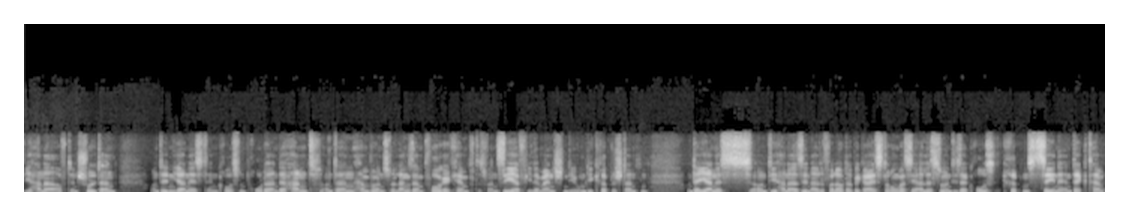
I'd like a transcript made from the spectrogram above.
die Hanna auf den Schultern und den Janis, den großen Bruder, an der Hand. Und dann haben wir uns so langsam vorgekämpft. Es waren sehr viele Menschen, die um die Krippe standen. Und der Janis und die Hanna sind also vor lauter Begeisterung, was sie alles so in dieser großen Krippenszene entdeckt haben,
